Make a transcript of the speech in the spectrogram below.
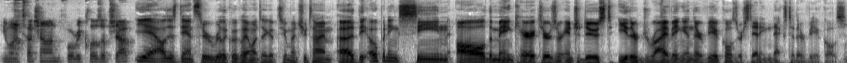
you wanna touch on before we close up shop? Yeah, I'll just dance through really quickly. I won't take up too much of your time. Uh, the opening scene, all the main characters are introduced either driving in their vehicles or standing next to their vehicles.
